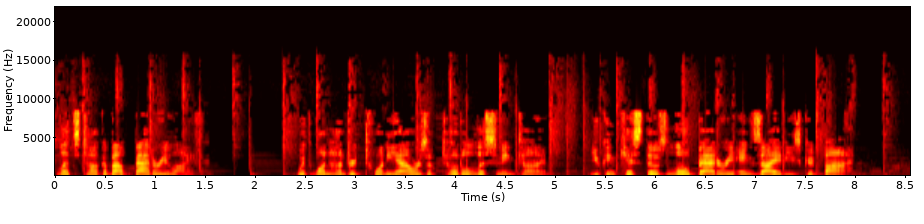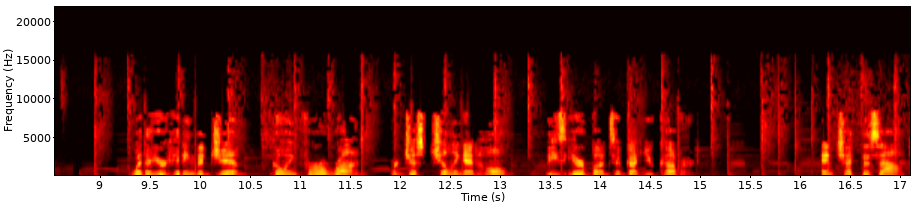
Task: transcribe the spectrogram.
let's talk about battery life. With 120 hours of total listening time, you can kiss those low battery anxieties goodbye. Whether you're hitting the gym, going for a run, or just chilling at home, these earbuds have got you covered. And check this out.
